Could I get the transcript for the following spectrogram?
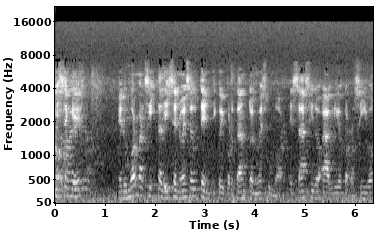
dice que el humor marxista dice no es auténtico y por tanto no es humor, es ácido, agrio, corrosivo,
